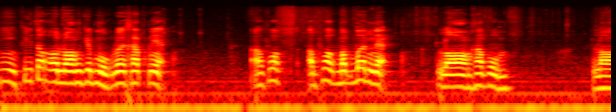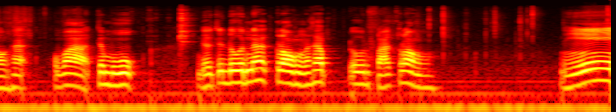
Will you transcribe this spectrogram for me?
นี่พี่ต้องเอารองจมูกด้วยครับเนี่ย เอาพวกเอาพวกบับเบิ้ลเนี่ยลองครับผมลองฮะเพราะว่าจมูก เดี๋ยวจะโดนหน้ากล่องนะครับ โดนฝากล่อง นี่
